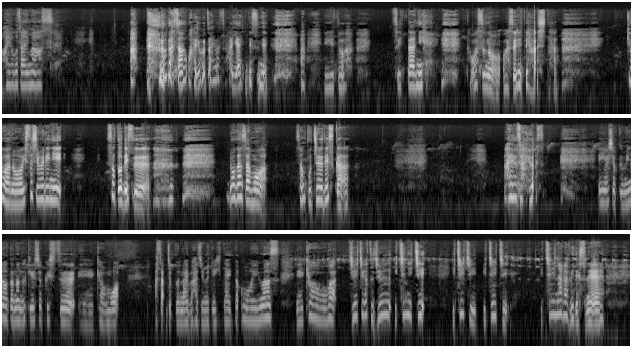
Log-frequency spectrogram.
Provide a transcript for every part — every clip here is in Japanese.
おはようございます。あ、ロガさん、おはようございます。早いですね。あ、えっ、ー、と、ツイッターに 飛ばすのを忘れてました。今日はあの、久しぶりに外です。ローガンさんも散歩中ですか？おはようございます。栄養食味の大人の給食室、えー、今日も朝10分ライブ始めていきたいと思います。えー、今日は11月11日、1111、1並びですね。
